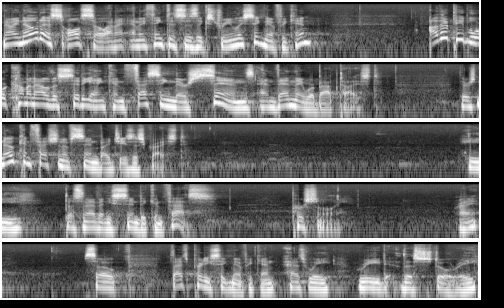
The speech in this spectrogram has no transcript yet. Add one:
Now, I notice also, and I, and I think this is extremely significant, other people were coming out of the city and confessing their sins, and then they were baptized. There's no confession of sin by Jesus Christ. He doesn't have any sin to confess personally, right? So that's pretty significant as we read the story.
